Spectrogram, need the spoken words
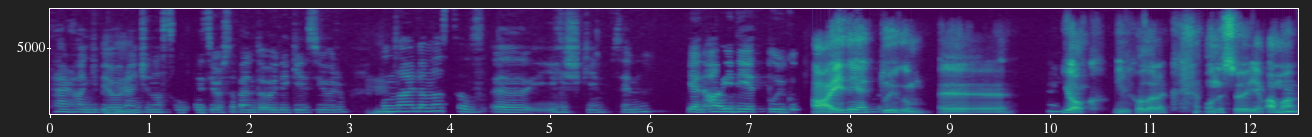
herhangi bir öğrenci nasıl geziyorsa ben de öyle geziyorum. Bunlarla nasıl, eee, ilişkin senin? Yani aidiyet duygun Aidiyet duygum, hı. Yok ilk olarak onu söyleyeyim Hı ama hı.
